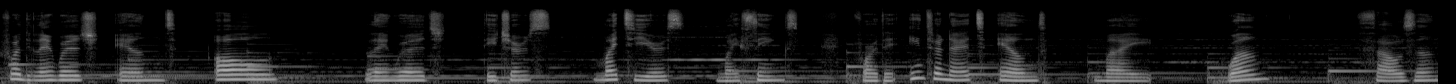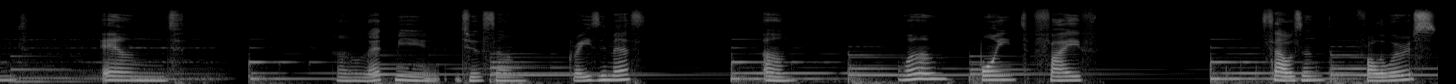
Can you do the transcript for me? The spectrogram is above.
for the language and all language teachers, my tears, my things, for the internet and my 1000 and uh, let me do some crazy math. Um, 1.5 thousand followers.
